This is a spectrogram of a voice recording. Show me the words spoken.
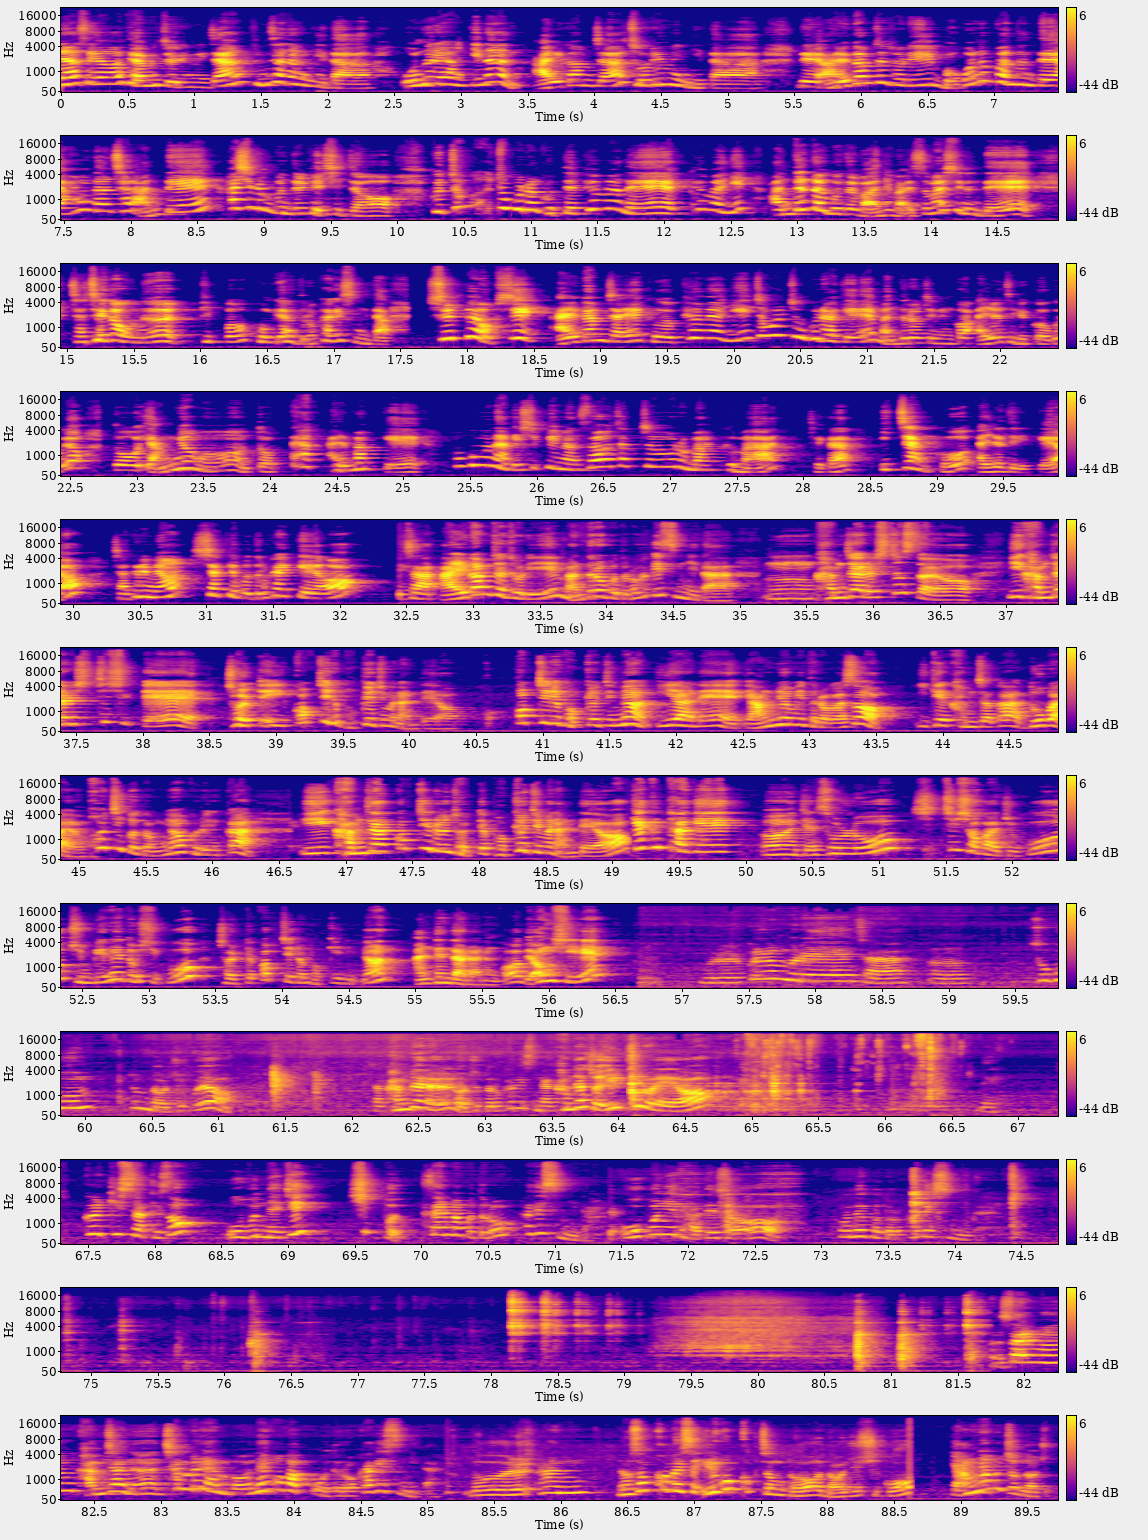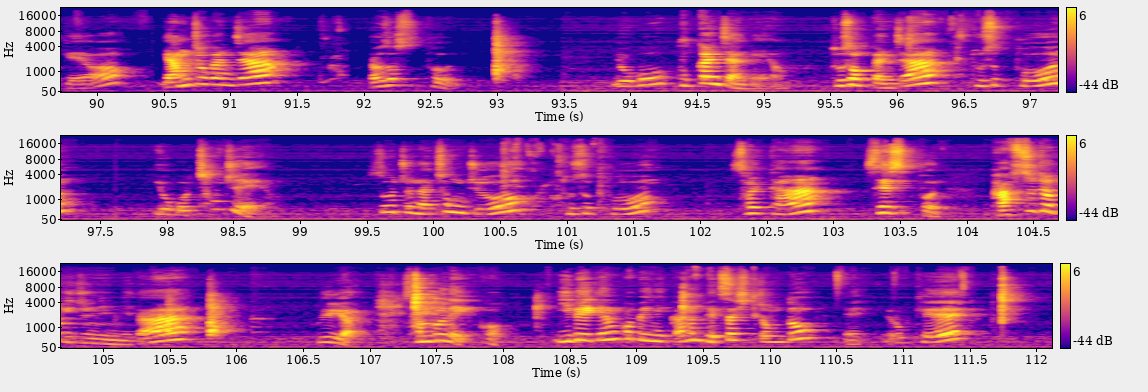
안녕하세요. 대한민국 조림의장 김선영입니다. 오늘의 한 끼는 알감자 조림입니다. 네, 알감자 조림 먹어는 봤는데 아우 난 잘 안 돼 하시는 분들 계시죠. 그 쪼글쪼글한 겉에 표면에 표면이 안 된다고들 많이 말씀하시는데 자 제가 오늘 비법 공개하도록 하겠습니다. 실패 없이 알감자의 그 표면이 쪼글쪼글하게 만들어지는 거 알려드릴 거고요. 또 양념은 또 딱 알맞게 포근하게 씹히면서 짭조름한 그 맛 제가 잊지 않고 알려드릴게요. 자, 그러면 시작해 보도록 할게요. 자, 알감자 조림 만들어 보도록 하겠습니다. 음, 감자를 씻었어요. 이 감자를 씻으실 때 절대 이 껍질이 벗겨지면 안 돼요. 거- 껍질이 벗겨지면 이 안에 양념이 들어가서 이게 감자가 녹아요. 퍼지거든요. 그러니까 이 감자 껍질은 절대 벗겨지면 안 돼요. 깨끗하게 어, 이제 솔로 씻으셔가지고 준비를 해두시고 절대 껍질은 벗기면 안 된다라는 거 명심. 물을 끓는 물에 자 어, 소금 좀 넣어주고요. 자 감자를 넣어주도록 하겠습니다. 감자 저 1kg예요. 네, 끓기 시작해서 5분 내지 10분 삶아보도록 하겠습니다. 5분이 다 돼서 꺼내보도록 하겠습니다. 삶은 감자는 찬물에 한번 헹궈 갖고 오도록 하겠습니다. 물 한 6컵에서 7컵 정도 넣어주시고 양념을 좀 넣어줄게요. 양조간장 6스푼 요거 국간장이에요. 도성간장 2스푼 요거 청주예요. 소주나 청주 2스푼 설탕 3스푼 밥수저 기준입니다. 물엿 3분의 2컵 200이 한 컵이니까 한 140 정도 네, 이렇게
